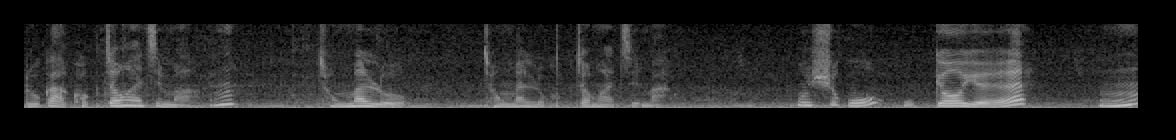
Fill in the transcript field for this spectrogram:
로가 걱정하지 마. 응? 정말로 정말로 걱정하지 마. 어이구 웃겨 얘. 응?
